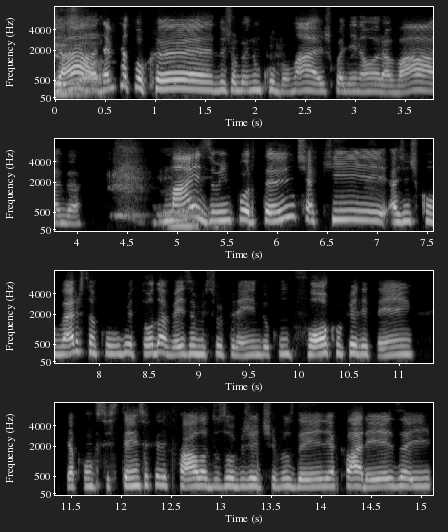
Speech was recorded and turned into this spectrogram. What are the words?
já deve estar tá tocando, jogando um cubo mágico ali na hora vaga. Mas o importante é que a gente conversa com o Hugo e toda vez eu me surpreendo com o foco que ele tem e a consistência que ele fala dos objetivos dele, a clareza e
